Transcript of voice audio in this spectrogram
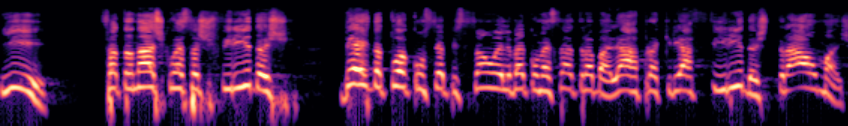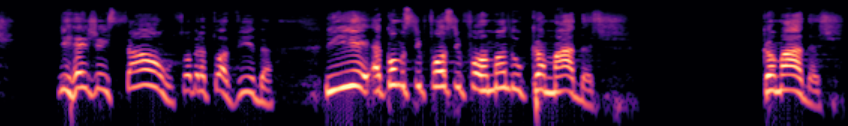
E Satanás, com essas feridas, desde a tua concepção, ele vai começar a trabalhar para criar feridas, traumas de rejeição sobre a tua vida. E é como se fosse formando camadas. Camadas.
